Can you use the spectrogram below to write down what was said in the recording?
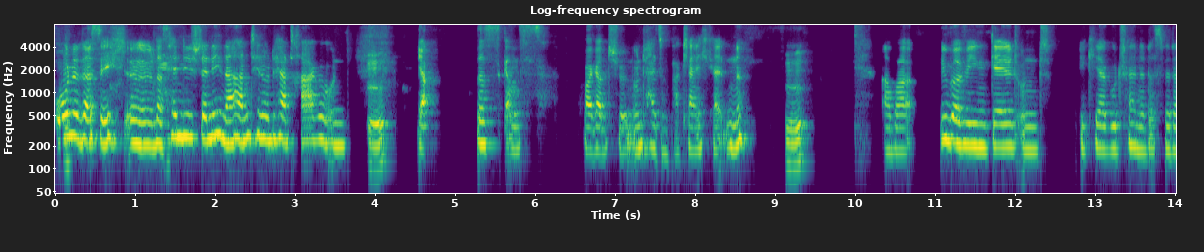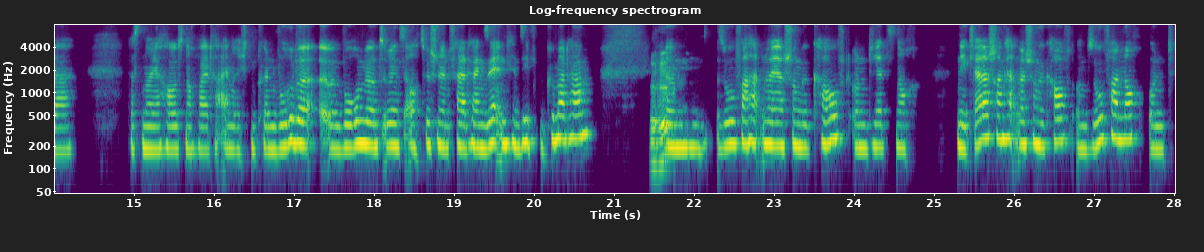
ohne dass ich äh, das Handy ständig in der Hand hin und her trage und mhm. ja, das ist ganz war ganz schön und halt so ein paar Kleinigkeiten, ne? Mhm. Aber überwiegend Geld und Ikea-Gutscheine, dass wir da das neue Haus noch weiter einrichten können. Worüber, äh, worum wir uns übrigens auch zwischen den Feiertagen sehr intensiv gekümmert haben. Mhm. Ähm, Sofa hatten wir ja schon gekauft und jetzt noch, nee, Kleiderschrank hatten wir schon gekauft und Sofa noch und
